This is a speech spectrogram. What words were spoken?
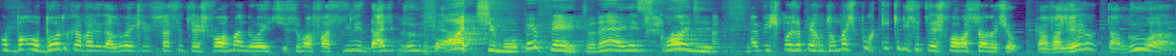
O, o, bom do Cavaleiro da Lua é que ele só se transforma à noite. Isso é uma facilidade pro CGI. Ótimo, perfeito, né? Ele esconde. A, minha esposa perguntou, mas por que, que ele se transforma só à noite? Eu, Cavaleiro da Lua? Lua.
